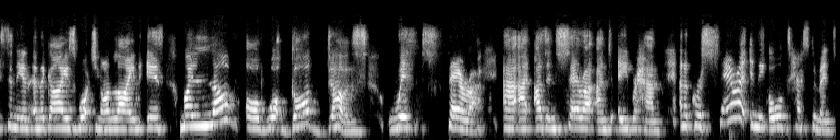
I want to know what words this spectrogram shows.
Cindy, and, and the guys watching online, is my love of what God does with Sarah, uh, as in Sarah and Abraham. And of course, Sarah in the Old Testament,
